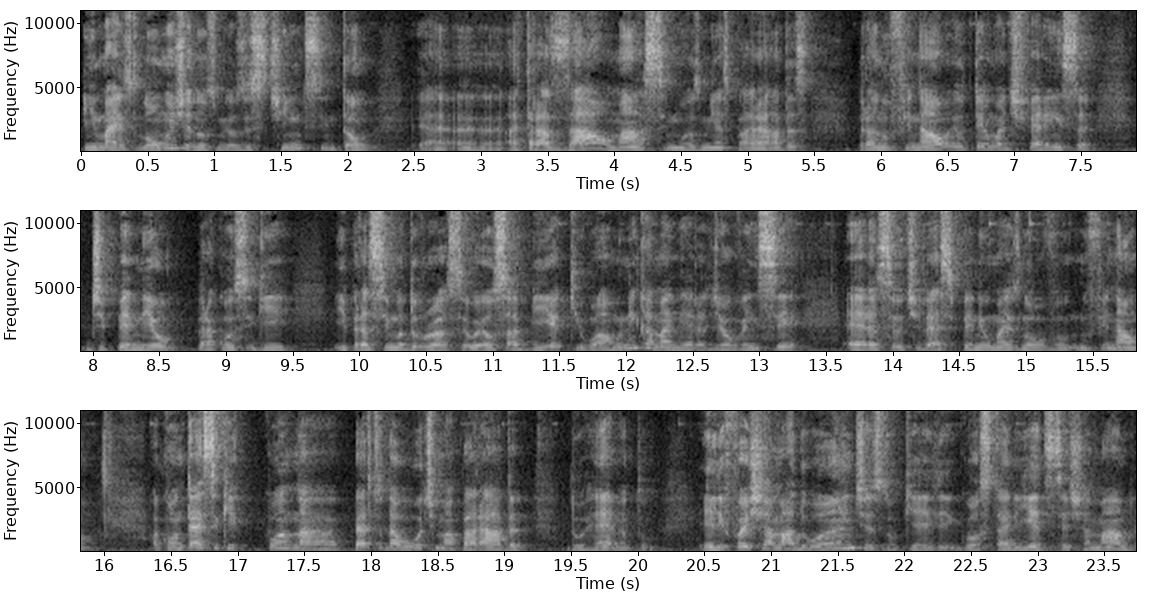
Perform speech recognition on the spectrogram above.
ir mais longe nos meus stints, então é, é, atrasar ao máximo as minhas paradas, para no final eu ter uma diferença de pneu para conseguir ir para cima do Russell. Eu sabia que a única maneira de eu vencer era se eu tivesse pneu mais novo no final. Acontece que quando na, perto da última parada do Hamilton, ele foi chamado antes do que ele gostaria de ser chamado,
